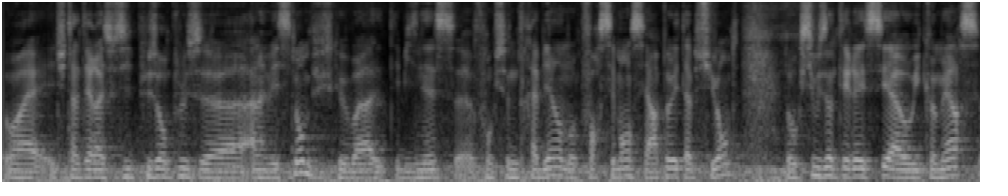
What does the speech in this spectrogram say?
Ouais, et tu t'intéresses aussi de plus en plus à l'investissement puisque voilà, tes business fonctionnent très bien, donc forcément c'est un peu l'étape suivante. Donc si vous vous intéressez au e-commerce,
